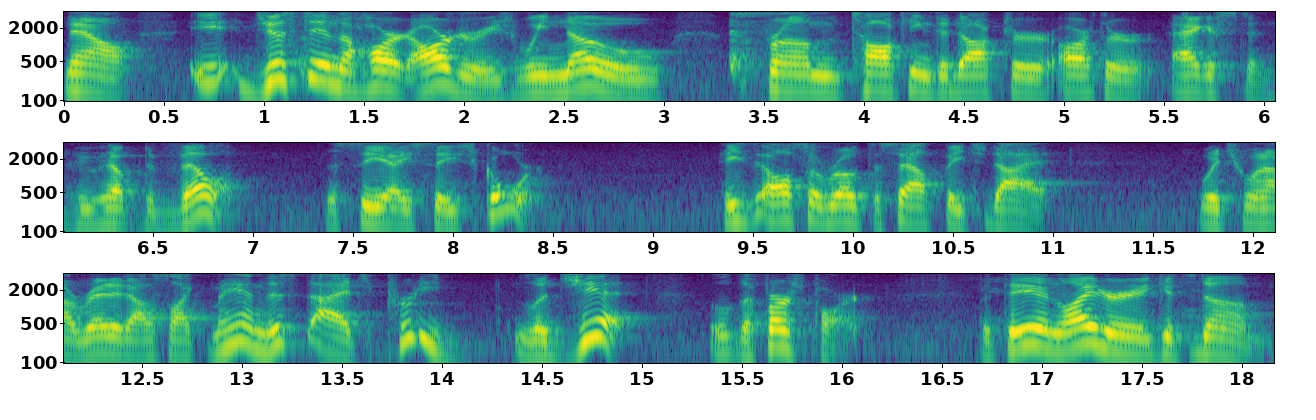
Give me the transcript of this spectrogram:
Now, just in the heart arteries, we know from talking to Dr. Arthur Agatston, who helped develop the CAC score. He also wrote the South Beach Diet, which when I read it, I was like, man, this diet's pretty legit, the first part. But then later it gets dumb.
